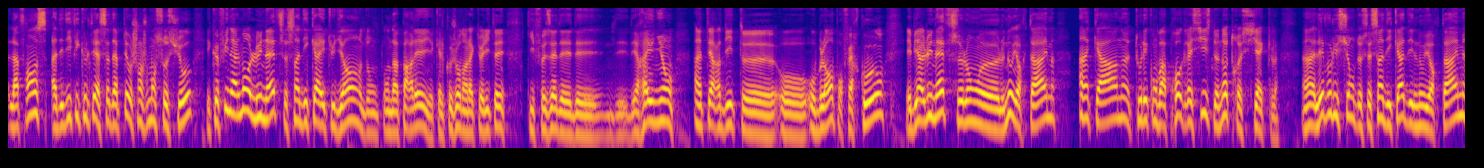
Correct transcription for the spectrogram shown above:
la France a des difficultés à s'adapter aux changements sociaux et que finalement l'UNEF, ce syndicat étudiant dont on a parlé il y a quelques jours dans l'actualité, qui faisait des, réunions interdites euh, aux, Blancs pour faire court, eh bien l'UNEF, selon le New York Times, incarne tous les combats progressistes de notre siècle. Hein, l'évolution de ce syndicat, dit le New York Times,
